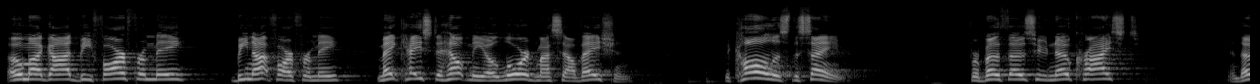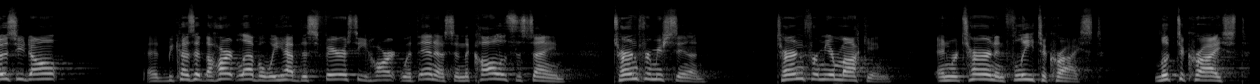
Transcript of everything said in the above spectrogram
O my God, be far from me, be not far from me. Make haste to help me, O Lord, my salvation. The call is the same for both those who know Christ and those who don't, because at the heart level we have this Pharisee heart within us, and the call is the same Turn from your sin, turn from your mocking, and return and flee to Christ. Look to Christ.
